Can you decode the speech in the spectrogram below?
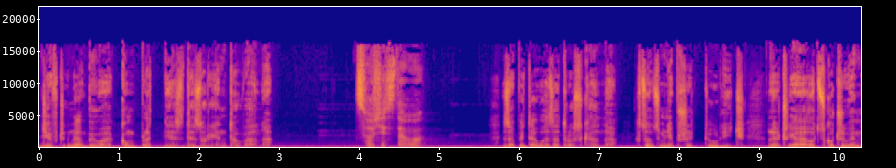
Dziewczyna była kompletnie zdezorientowana. Co się stało? Zapytała zatroskana, chcąc mnie przytulić, lecz ja odskoczyłem,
